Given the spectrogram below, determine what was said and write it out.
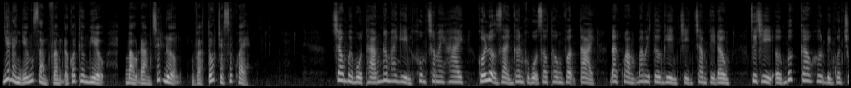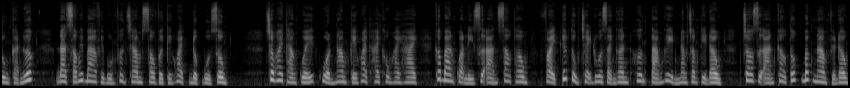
nhất là những sản phẩm đã có thương hiệu, bảo đảm chất lượng và tốt cho sức khỏe. Trong 11 tháng năm 2022, khối lượng giải ngân của Bộ Giao thông Vận tải đạt khoảng 34.900 tỷ đồng, duy trì ở mức cao hơn bình quân chung cả nước, đạt 63,4% so với kế hoạch được bổ sung. Trong hai tháng cuối của năm kế hoạch 2022, các ban quản lý dự án giao thông phải tiếp tục chạy đua giải ngân hơn 8.500 tỷ đồng cho dự án cao tốc Bắc Nam phía Đông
